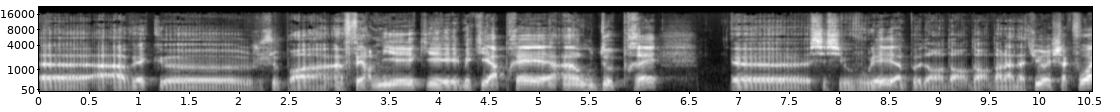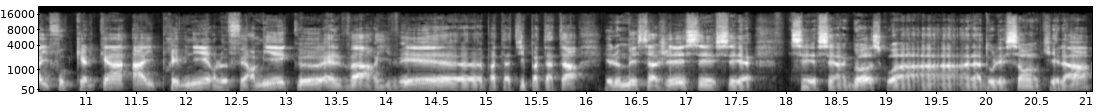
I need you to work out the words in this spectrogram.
euh, avec, euh, je sais pas, un fermier qui est, mais qui est après un ou deux près. Euh, si, si vous voulez, un peu dans, dans, dans, dans, la nature. Et chaque fois, il faut que quelqu'un aille prévenir le fermier qu'elle va arriver, euh, patati patata. Et le messager, c'est c'est un gosse, quoi, un, un, adolescent qui est là,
